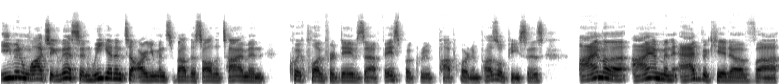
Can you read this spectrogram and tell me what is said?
even watching this, and we get into arguments about this all the time. And quick plug for Dave's uh, Facebook group, Popcorn and Puzzle Pieces. I'm a I am an advocate of uh,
